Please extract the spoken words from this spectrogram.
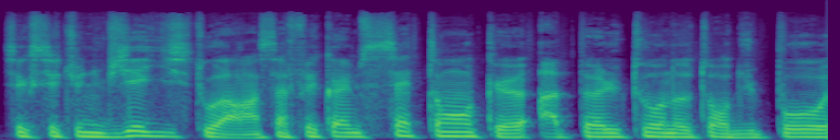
c'est que c'est une vieille histoire. Hein. Ça fait quand même sept ans que Apple tourne autour du pot,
